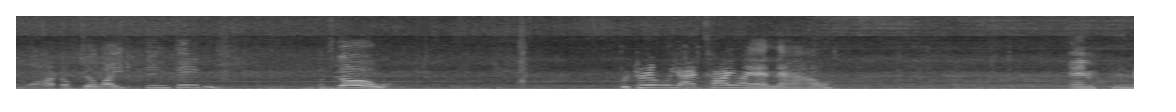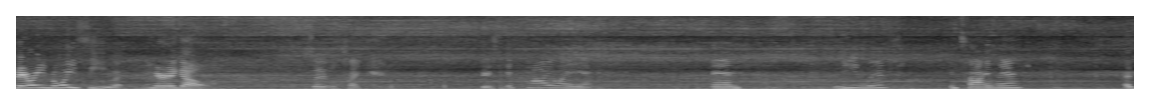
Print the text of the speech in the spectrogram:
A lot of delighting things. Let's go. We're currently at Thailand now. And it's very noisy, but here we go. So it looks like this is Thailand. And we live in Thailand. I,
